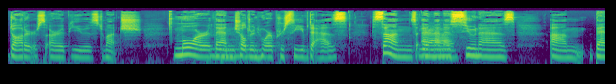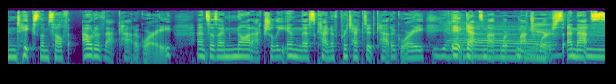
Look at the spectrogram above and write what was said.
daughters are abused much more than children who are perceived as sons. And then as soon as um, Ben takes himself out of that category and says, I'm not actually in this kind of protected category, it gets mu- much Yeah. worse. And that's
